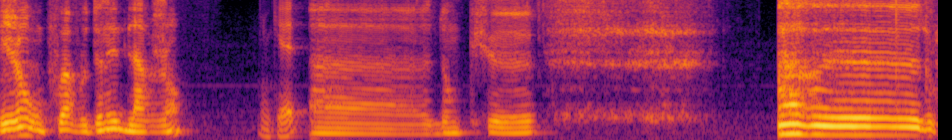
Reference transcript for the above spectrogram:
les gens vont pouvoir vous donner de l'argent. Ok. donc, par, donc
